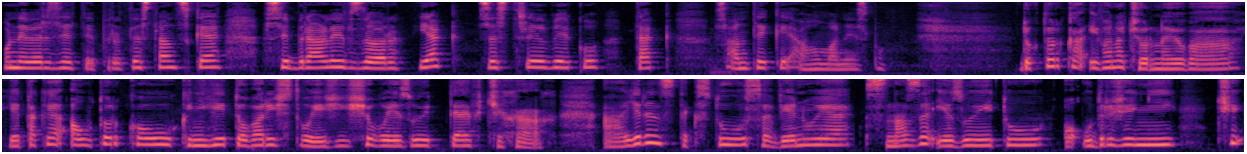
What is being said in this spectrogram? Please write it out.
univerzity protestantské si brali vzor jak ze středověku, tak z antiky a humanismu. Doktorka Ivana Čornejová je také autorkou knihy Tovarištvo Ježíšovo jezuité v Čechách a jeden z textů se věnuje snaze jezuitů o udržení či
